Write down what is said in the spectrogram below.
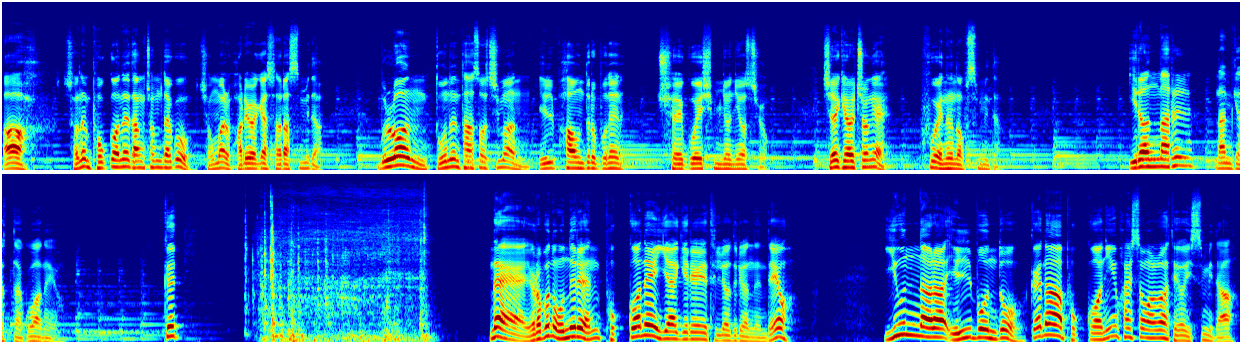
아, 저는 복권에 당첨되고 정말 화려하게 살았습니다. 물론 돈은 다 썼지만 1파운드로 보낸 최고의 10년이었죠. 제 결정에 후회는 없습니다. 이런 말을 남겼다고 하네요. 끝. 네, 여러분 오늘은 복권의 이야기를 들려드렸는데요. 이웃나라 일본도 꽤나 복권이 활성화가 되어 있습니다.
